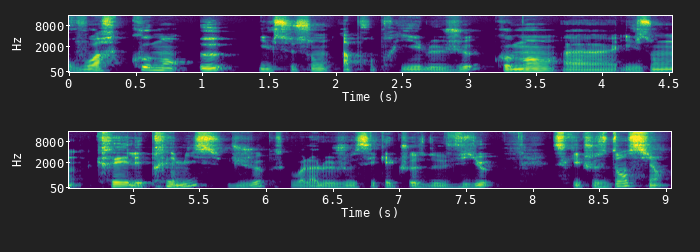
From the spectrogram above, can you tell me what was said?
pour voir comment eux, ils se sont appropriés le jeu, comment euh, ils ont créé les prémices du jeu, parce que voilà, le jeu c'est quelque chose de vieux, c'est quelque chose d'ancien.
